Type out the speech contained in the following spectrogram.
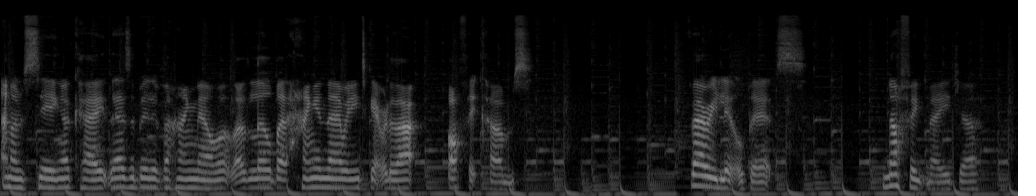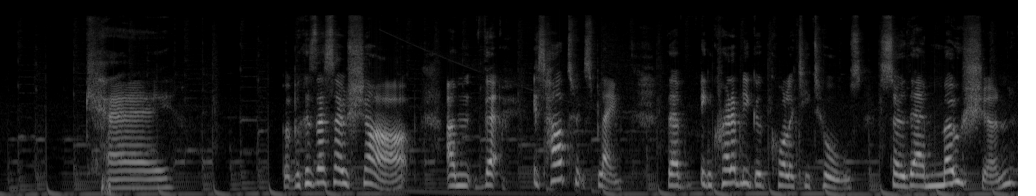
and I'm seeing, okay, there's a bit of a hangnail, there's a little bit hanging there, we need to get rid of that. Off it comes. Very little bits. Nothing major. Okay but because they're so sharp, um, that it's hard to explain. They're incredibly good quality tools, so their motion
